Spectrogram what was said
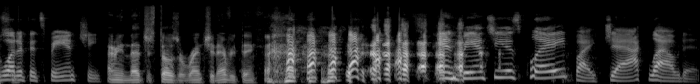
what if it's Banshee? I mean, that just throws a wrench in everything. and Banshee is played by Jack Lowden.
